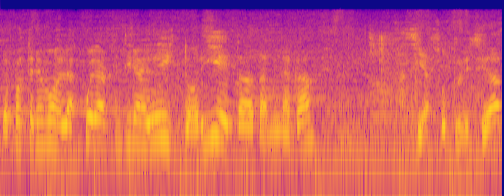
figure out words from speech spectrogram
Después tenemos la Escuela Argentina de Historieta también acá. Hacía su publicidad.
